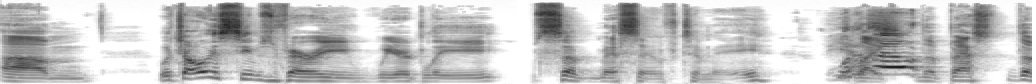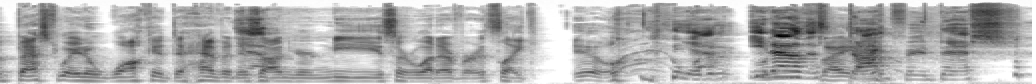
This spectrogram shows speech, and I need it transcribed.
Um which always seems very weirdly submissive to me. What like about- the best the best way to walk into heaven is on your knees or whatever. It's like ew. yeah. What is- Eat out of this saying? dog food dish.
